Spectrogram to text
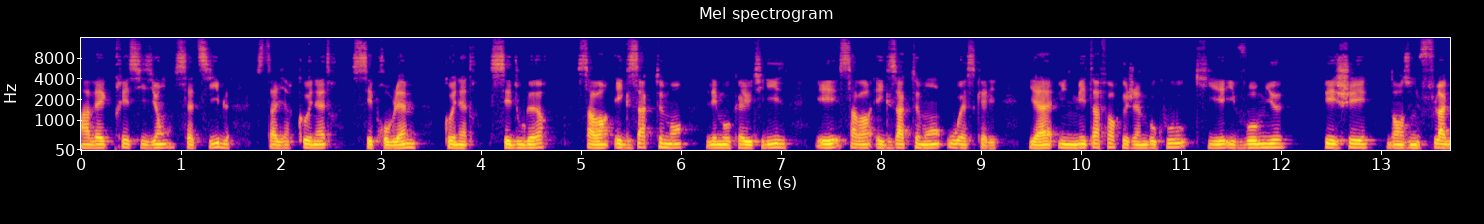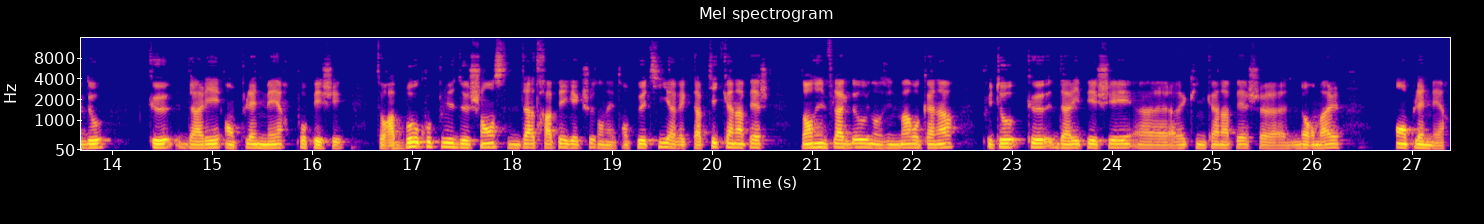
avec précision cette cible, c'est-à-dire connaître ses problèmes, connaître ses douleurs, savoir exactement les mots qu'elle utilise et savoir exactement où est-ce qu'elle est. Il y a une métaphore que j'aime beaucoup qui est il vaut mieux pêcher dans une flaque d'eau que d'aller en pleine mer pour pêcher. Tu auras beaucoup plus de chances d'attraper quelque chose en étant petit avec ta petite canne à pêche dans une flaque d'eau ou dans une mare au canard plutôt que d'aller pêcher euh, avec une canne à pêche euh, normale en pleine mer.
